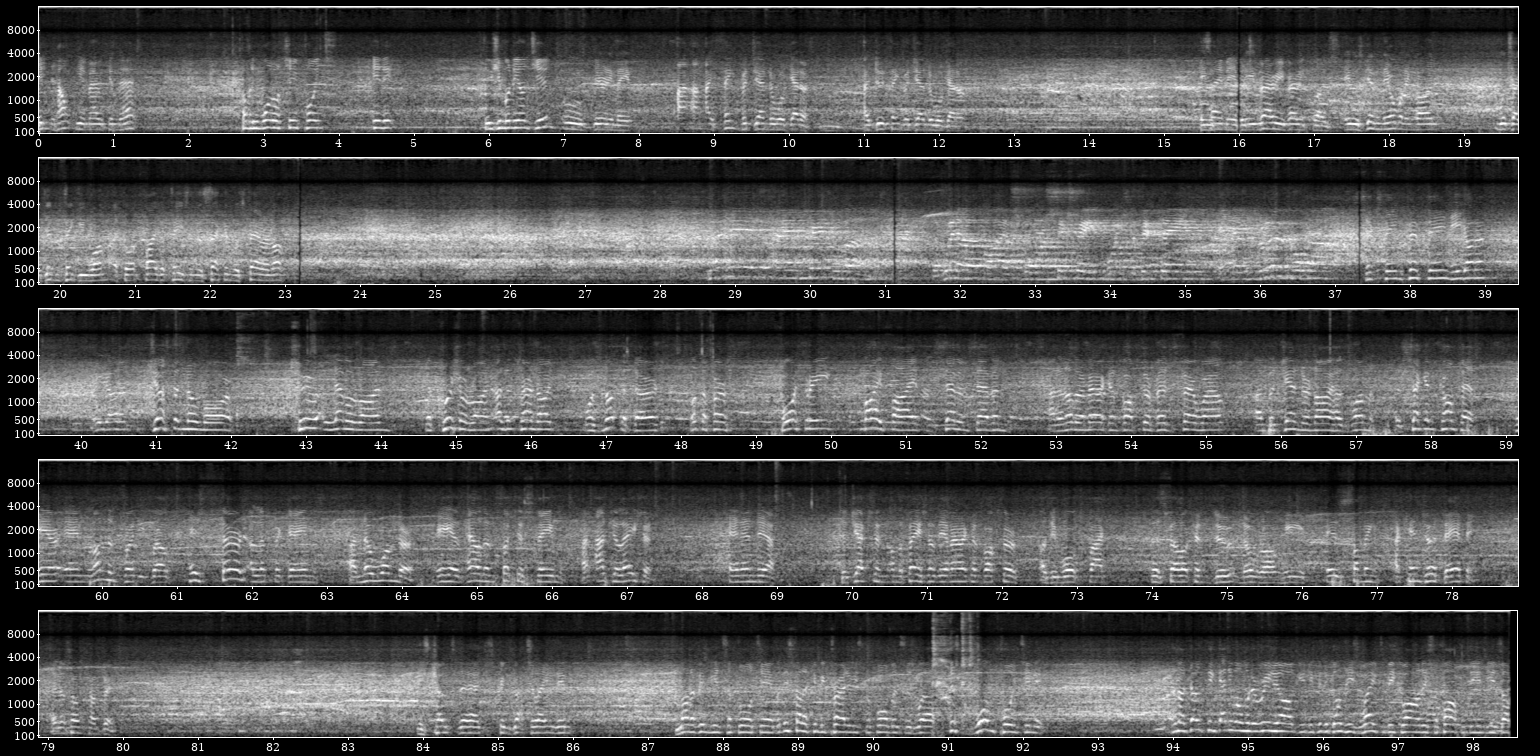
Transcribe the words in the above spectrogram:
didn't help the American there. Probably one or two points in it. Who's your money on, Jim? Oh, dearie me. I, I, I think Vijender will get it. I do think Vijender will get it. He Same here, it's very, very close. He was given the opening round, which I didn't think he won. I thought five apiece in the second was fair enough. The winner by a score of 16 points to 15 in the blue corner. 16-15, he got it. He got it just at no more. Two level rounds. The crucial round, as it turned out, was not the third, but the first. 4-3, 5-5 and 7-7. And another American boxer bids farewell. And Vijender now has won the second contest here in London 2012, his third Olympic Games, and no wonder he is held in such esteem and adulation in India. Dejection on the face of the American boxer as he walks back. This fellow can do no wrong. He is something akin to a deity in his home country. His coach there just congratulating him. A lot of Indian support here, but this fella can be proud of his performance as well. Just one point in it. And I don't think anyone would have really argued if it had gone his way, to be quite honest, apart from the Indians.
